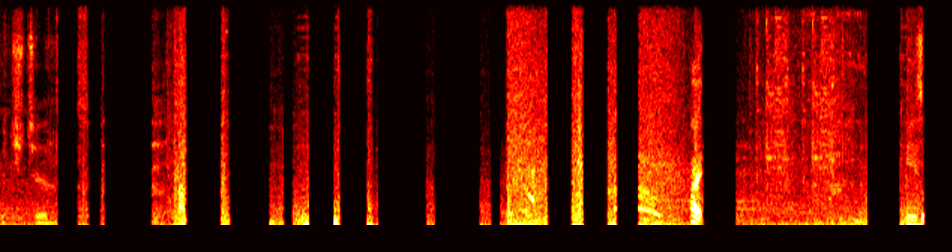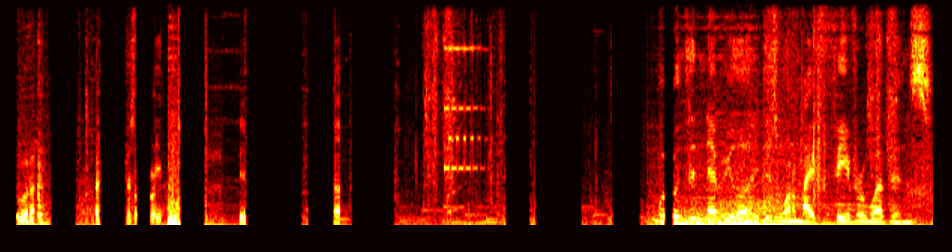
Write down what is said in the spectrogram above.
Which Ooh, the nebula is one of my favorite weapons.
